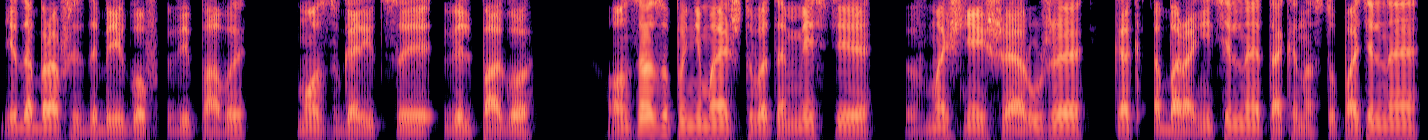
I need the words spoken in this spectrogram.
и добравшись до берегов Випавы, мост в Горице, Вильпаго, он сразу понимает, что в этом месте в мощнейшее оружие, как оборонительное, так и наступательное,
